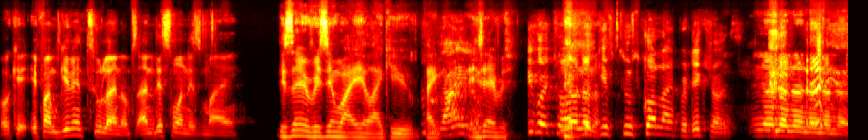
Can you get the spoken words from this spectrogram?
Okay, if I'm giving two lineups, and this one is my is there a reason why you like you like? Is there? You going to no, also no, no. give two scoreline predictions? No, no, no, no, no, no.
